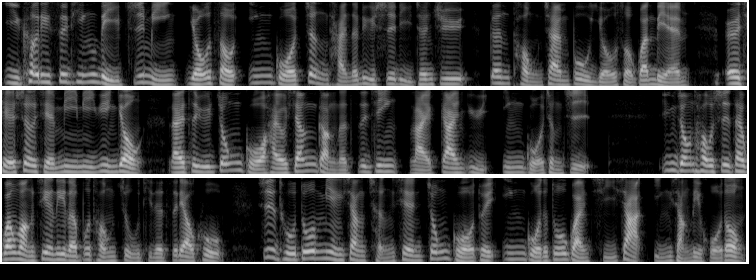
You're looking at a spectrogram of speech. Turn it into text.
以克里斯汀李之名游走英国政坛的律师李珍居，跟统战部有所关联，而且涉嫌秘密运用来自于中国还有香港的资金来干预英国政治。英中透视在官网建立了不同主题的资料库，试图多面向呈现中国对英国的多管齐下影响力活动，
